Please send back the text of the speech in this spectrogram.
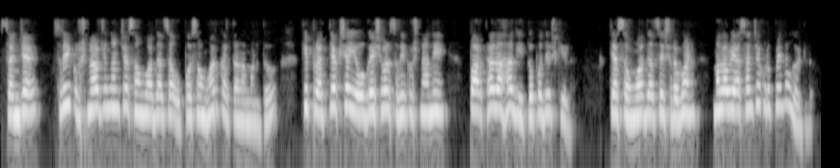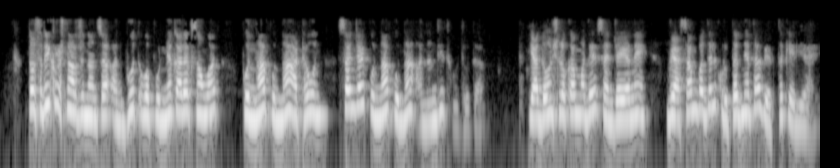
संजय श्री कृष्णार्जुनांच्या संवादाचा उपसंहार करताना म्हणतो की प्रत्यक्ष योगेश्वर श्रीकृष्णाने पार्थाला हा गीतोपदेश केला. त्या संवादाचे श्रवण मला व्यासांच्या कृपेनं घडलं. तो श्रीकृष्णार्जुनांचा अद्भुत व पुण्यकारक संवाद पुन्हा पुन्हा आठवून संजय पुन्हा पुन्हा आनंदित होत होता. या दोन श्लोकांमध्ये संजयाने व्यासांबद्दल कृतज्ञता व्यक्त केली आहे.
